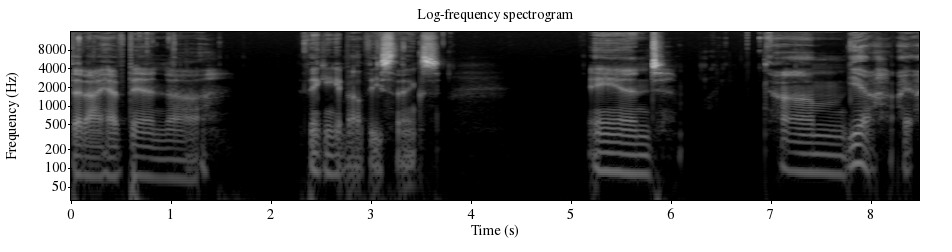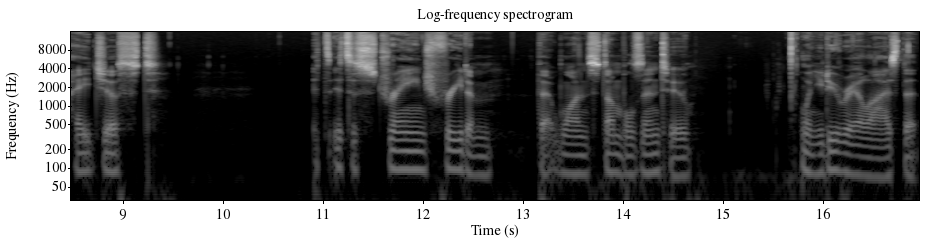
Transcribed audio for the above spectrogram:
that I have been uh, thinking about these things. And um, yeah, I, I just it's it's a strange freedom that one stumbles into when you do realize that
